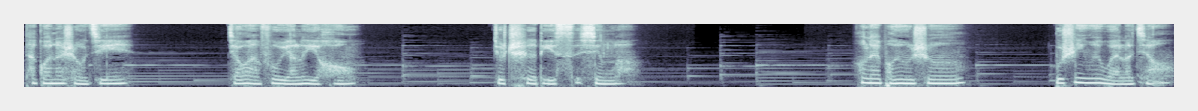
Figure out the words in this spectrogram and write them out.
他关了手机。脚腕复原了以后，就彻底死心了。后来朋友说，不是因为崴了脚，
